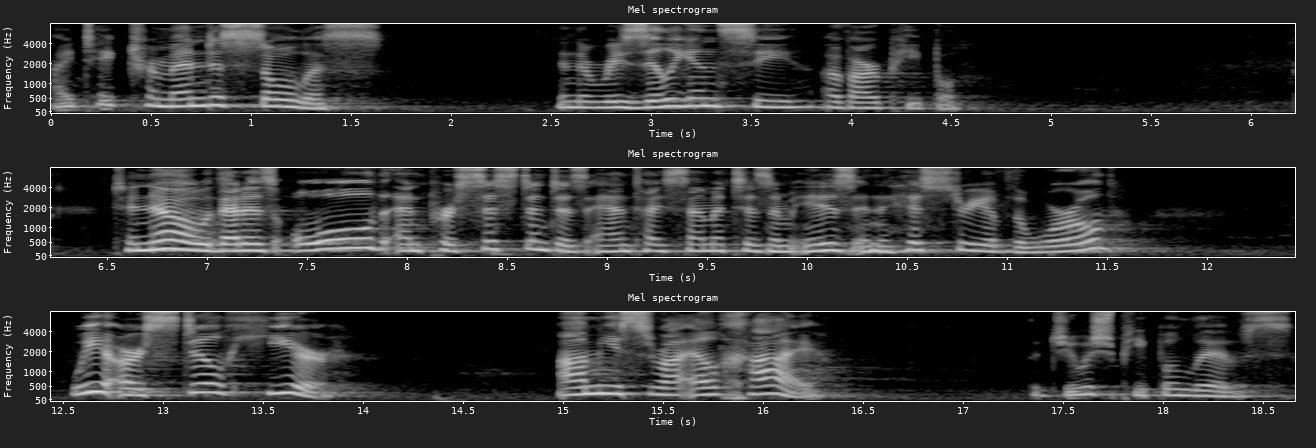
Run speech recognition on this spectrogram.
I take tremendous solace in the resiliency of our people. To know that as old and persistent as anti Semitism is in the history of the world, we are still here Am Yisrael Chai. The Jewish people lives.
